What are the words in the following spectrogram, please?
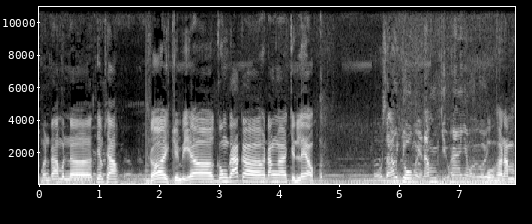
Mình ra mình thêm sao. Rồi chuẩn bị công tác đang chỉnh lèo. Bộ sáo chuông này 5 triệu hai nha mọi người? Ủa, năm?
